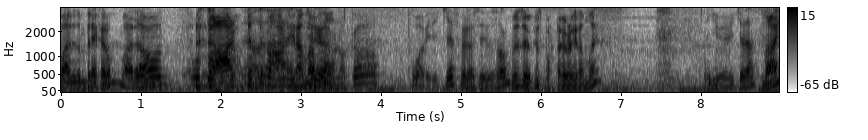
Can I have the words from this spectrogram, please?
Hva er det de preker om? Hva er det de, ja, og det, er, Petter, hva er det greiene der Prøver nok å påvirke, for å si det sånn. Men vi ser jo ikke Sparta gjør det greiene der. Gjør vi ikke det? Nei.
